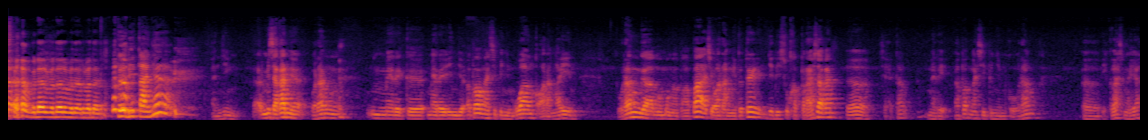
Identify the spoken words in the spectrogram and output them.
Benar benar benar benar. Tuh ditanya anjing misalkan ya orang mere ke mere inje apa ngasih pinjam uang ke orang lain. Orang nggak ngomong apa-apa si orang itu teh jadi suka perasa kan. Heeh. saya tahu meri apa ngasih pinjam ke orang eh, ikhlas nggak ya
